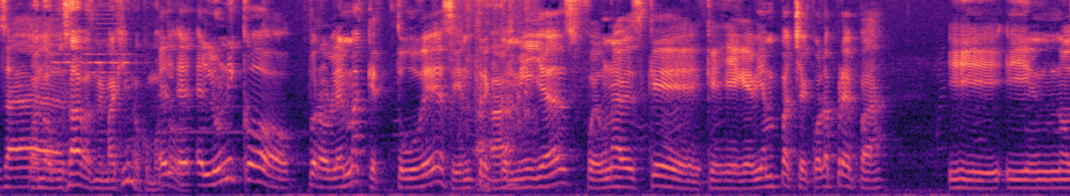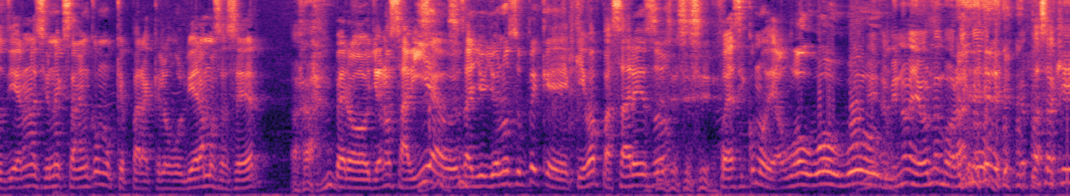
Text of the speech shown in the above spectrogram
O sea. Cuando abusabas, me imagino, como El, todo. el- el único problema que tuve, así entre Ajá. comillas, fue una vez que, que llegué bien pacheco a la prepa y, y nos dieron así un examen como que para que lo volviéramos a hacer. Ajá. Pero yo no sabía, o sea, yo, yo no supe que, que iba a pasar eso. Sí, sí, sí, sí. Fue así como de wow, wow, wow. A mí no me llegó el memorando. ¿Qué pasó aquí?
